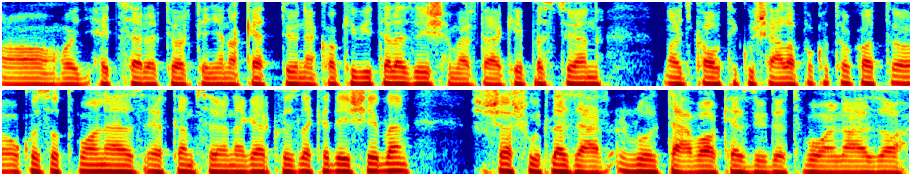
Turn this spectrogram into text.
a, hogy egyszerre történjen a kettőnek a kivitelezése, mert elképesztően nagy kaotikus állapotokat okozott volna ez értelmszerűen Eger közlekedésében, és a Sasút lezárultával kezdődött volna ez a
